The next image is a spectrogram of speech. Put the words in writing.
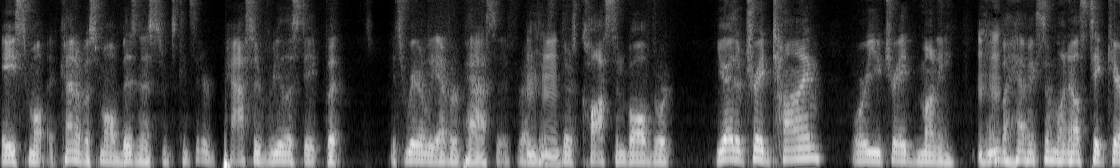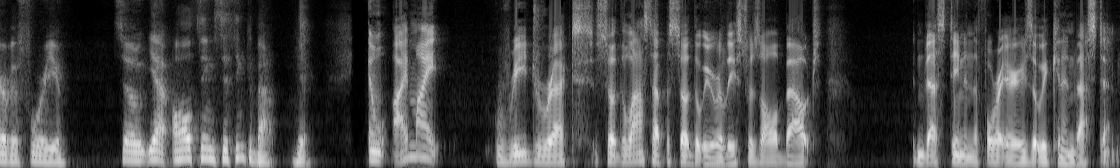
a small, kind of a small business. It's considered passive real estate, but it's rarely ever passive, right? There's, Mhm. there's costs involved, or you either trade time or you trade money Mhm. by having someone else take care of it for you. So yeah, all things to think about here. And I might redirect. So, the last episode that we released was all about investing in the four areas that we can invest in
